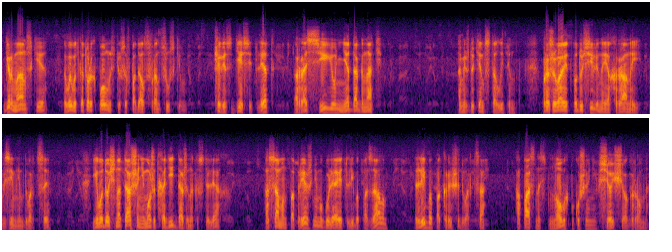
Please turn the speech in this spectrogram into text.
германские, вывод которых полностью совпадал с французским. Через 10 лет Россию не догнать. А между тем Столыпин проживает под усиленной охраной в Зимнем дворце, его дочь Наташа не может ходить даже на костылях, а сам он по-прежнему гуляет либо по залам, либо по крыше дворца. Опасность новых покушений все еще огромна.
